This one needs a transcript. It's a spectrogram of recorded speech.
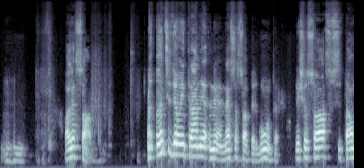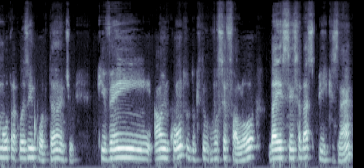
Uhum. Olha só, antes de eu entrar nessa sua pergunta, Deixa eu só citar uma outra coisa importante que vem ao encontro do que você falou da essência das PICs, né?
